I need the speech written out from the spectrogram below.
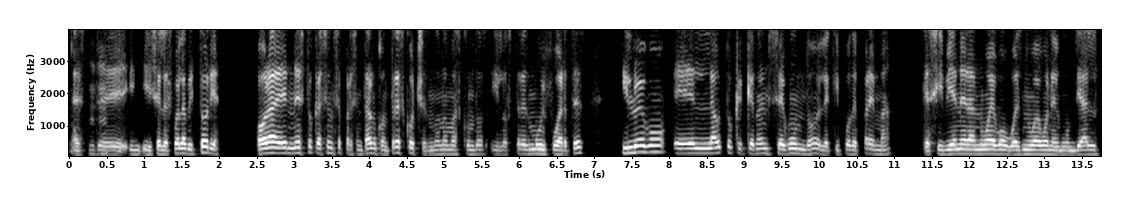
este, y, se les fue la victoria. Ahora en esta ocasión se presentaron con tres coches, no más con dos, y los tres muy fuertes. Y luego el auto que quedó en segundo, el equipo de Prema, que si bien era nuevo o es nuevo en el Mundial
